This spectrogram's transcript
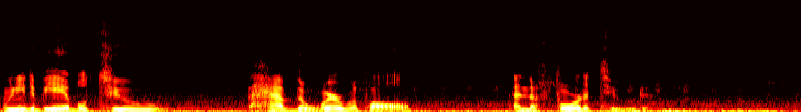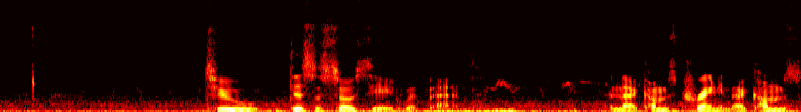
We need to be able to have the wherewithal and the fortitude to disassociate with that. And that comes training, that comes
